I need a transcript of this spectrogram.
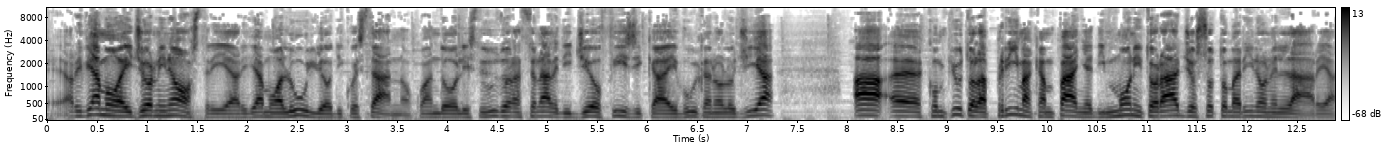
Eh, arriviamo ai giorni nostri, arriviamo a luglio di quest'anno, quando l'Istituto Nazionale di Geofisica e Vulcanologia ha eh, compiuto la prima campagna di monitoraggio sottomarino nell'area,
